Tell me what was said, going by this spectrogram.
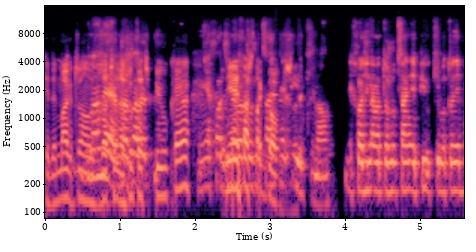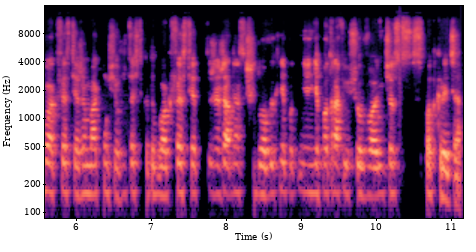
Kiedy Mac Jones no nie, zaczyna rzucać piłkę, nie, chodzi nie jest aż tak dobrze. Piłki, no. Nie chodzi nawet o rzucanie piłki, bo to nie była kwestia, że Mac musiał rzucać, tylko to była kwestia, że żaden skrzydłowych nie, nie, nie potrafił się uwolnić z podkrycia.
